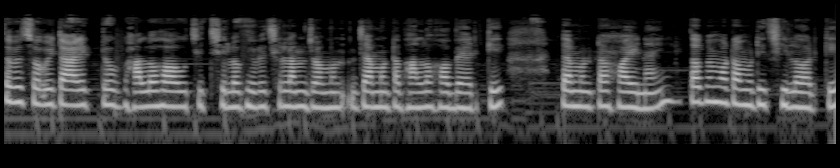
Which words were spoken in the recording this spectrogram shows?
তবে ছবিটা আরেকটু ভালো হওয়া উচিত ছিল। ভেবেছিলাম যেমন, যেমনটা ভালো হবে আর কি, তেমনটা হয় নাই। তবে মোটামুটি ছিল আর কি।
